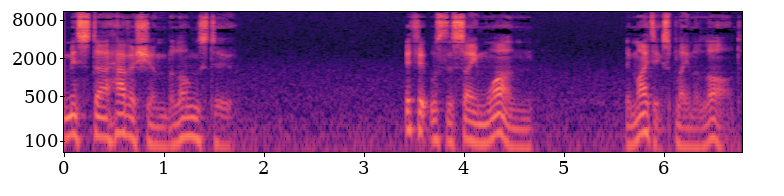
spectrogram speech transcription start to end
Mr. Havisham belongs to. If it was the same one, it might explain a lot.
